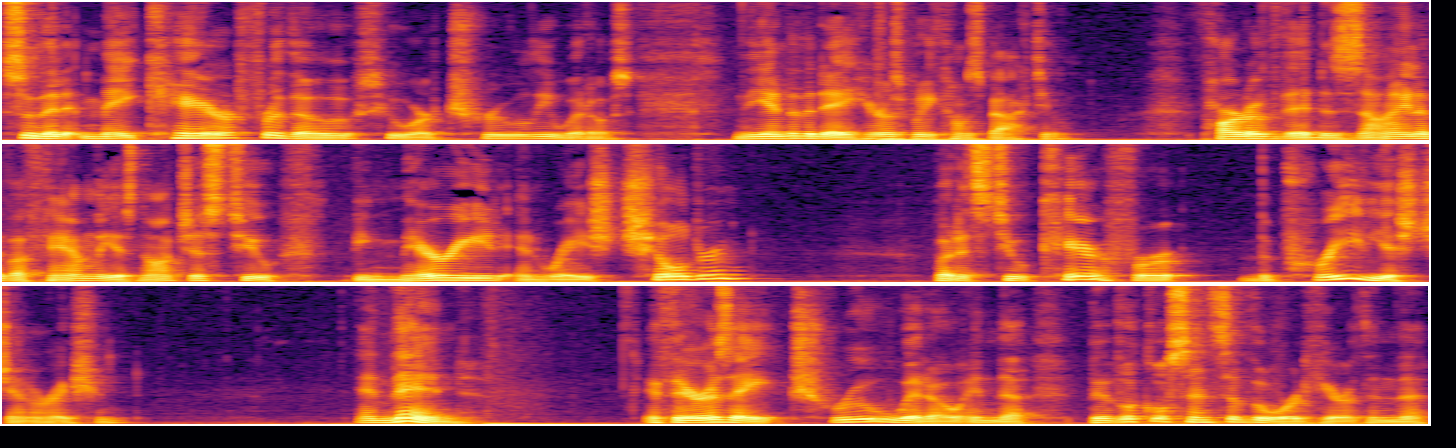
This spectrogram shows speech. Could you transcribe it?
so that it may care for those who are truly widows. At the end of the day, here's what he comes back to. Part of the design of a family is not just to be married and raise children, but it's to care for the previous generation. And then if there is a true widow in the biblical sense of the word here, then the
